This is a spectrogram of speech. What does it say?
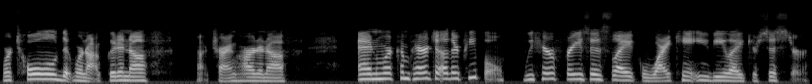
We're told that we're not good enough, not trying hard enough, and we're compared to other people. We hear phrases like, Why can't you be like your sister?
